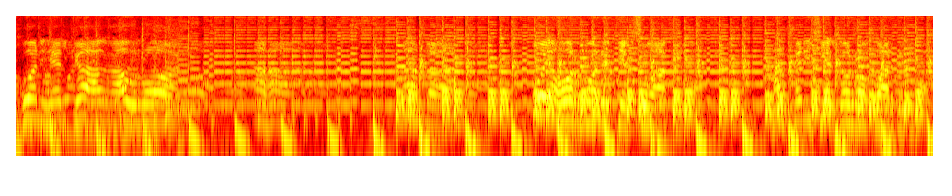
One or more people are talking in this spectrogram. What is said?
أخواني هلكان اورون ويا هرمون الجلسوا اخر هالخريج يلقى الروح واردني؟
